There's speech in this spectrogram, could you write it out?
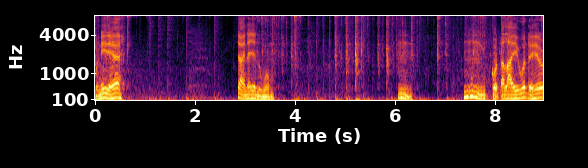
วันนี้เดี๋ยวใช่ น่าจะลุมผมอืมอืมกดอะไรวะเดี๋ยว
